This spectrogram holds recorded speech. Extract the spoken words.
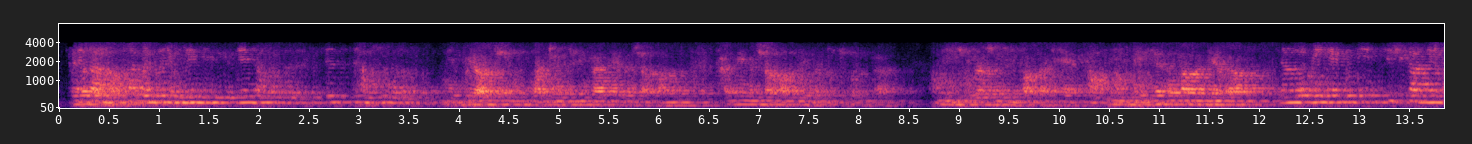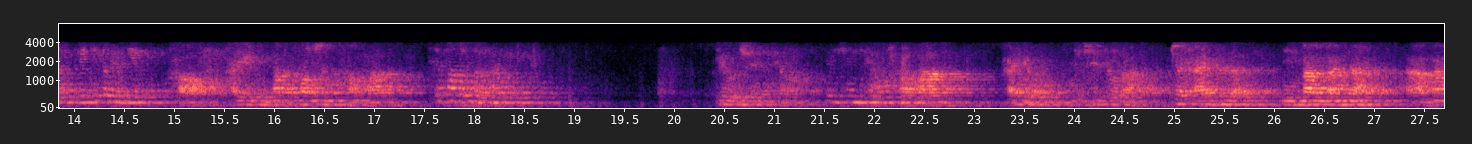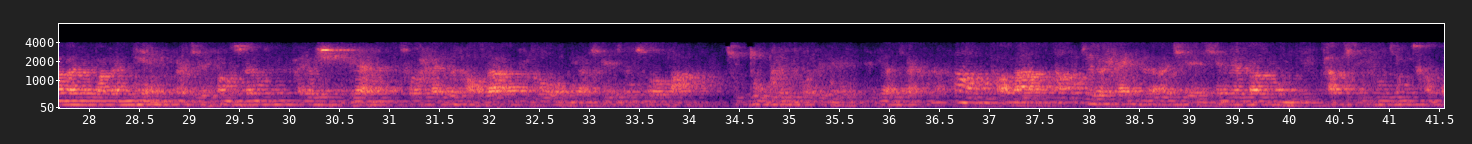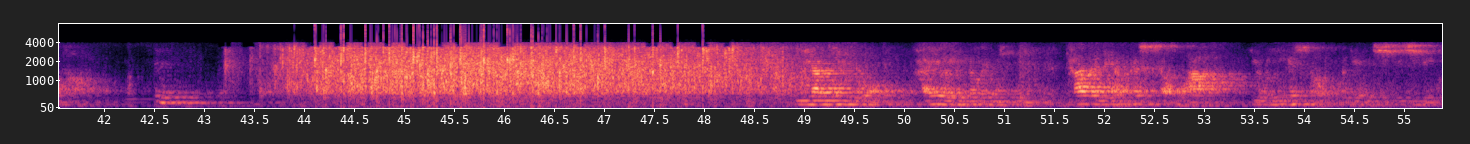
台长，他本身有念有念小房子，就是常说的。你不要听，完全听他那个小房子，他那个小房子里面不准的。你主要是你帮他念，你每天都帮他念了。然后明天不继继续帮念了，每天都有念。好，还有你帮他放生好吗？要放多少条？六千条。六千条。好吗？还有，你记住了，这孩子你慢慢的啊，慢慢的帮他念，而且放生，还有许愿，说孩子好了以后，我们要现身说法，去度更多的人，一定要讲的，好，好吗？好。这个孩子，而且现在告诉你，他皮肤经常不好。嗯。你要记住，还有一个问题，他的两个手啊，有一个手有点畸形，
